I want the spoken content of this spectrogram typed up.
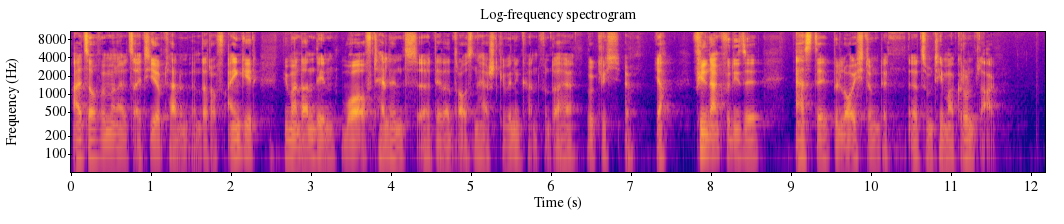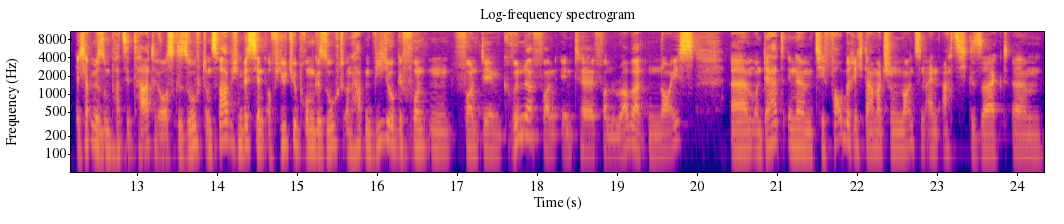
als auch wenn man als IT-Abteilung dann darauf eingeht, wie man dann den War of Talent, äh, der da draußen herrscht, gewinnen kann. Von daher wirklich, äh, ja, vielen Dank für diese erste Beleuchtung äh, zum Thema Grundlagen ich habe mir so ein paar Zitate rausgesucht. Und zwar habe ich ein bisschen auf YouTube rumgesucht und habe ein Video gefunden von dem Gründer von Intel, von Robert Noyce. Ähm, und der hat in einem TV-Bericht damals schon 1981 gesagt, ähm,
